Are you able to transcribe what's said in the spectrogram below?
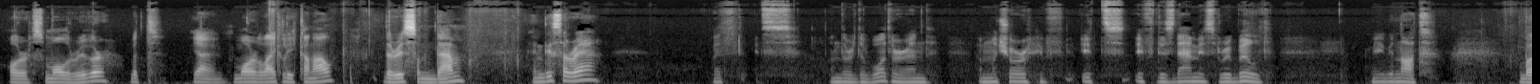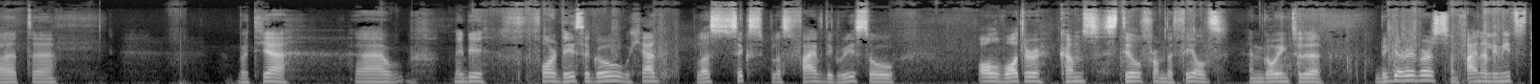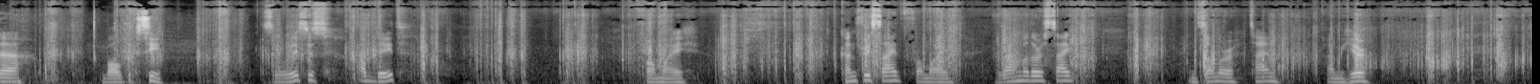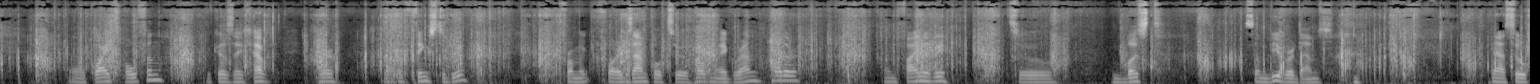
or small river but yeah more likely canal. There is some dam in this area but it's under the water and I'm not sure if it's if this dam is rebuilt. Maybe not. But uh, but yeah uh, maybe four days ago we had plus six plus five degrees so all water comes still from the fields and going to the bigger rivers and finally meets the Baltic Sea. So this is update from my countryside from my grandmother's side. In summer time I'm here uh, quite often because I have here a lot of things to do. From for example to help my grandmother and finally to bust some beaver dams. Yeah so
